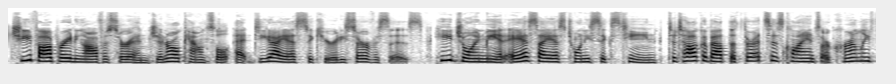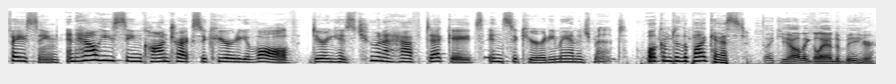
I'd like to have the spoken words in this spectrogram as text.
Chief Operating Officer and General Counsel at DSI Security Services. He joined me at ASIS 2016 to talk about the threats his clients are currently facing and how he's seen contract security evolve during his two and a half decades in security management. Welcome to the podcast. Thank you, Holly. Glad to be here.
